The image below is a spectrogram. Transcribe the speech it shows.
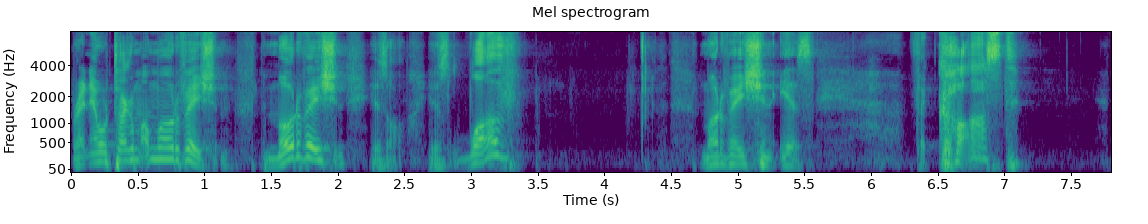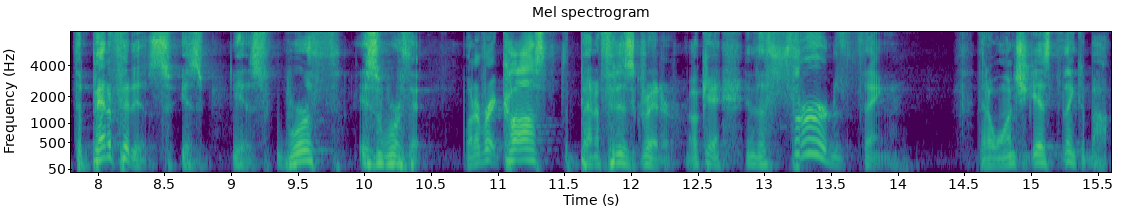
Right now, we're talking about motivation. The motivation is all is love. Motivation is the cost. The benefit is is is worth is worth it. Whatever it costs, the benefit is greater. Okay. And the third thing that I want you guys to think about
